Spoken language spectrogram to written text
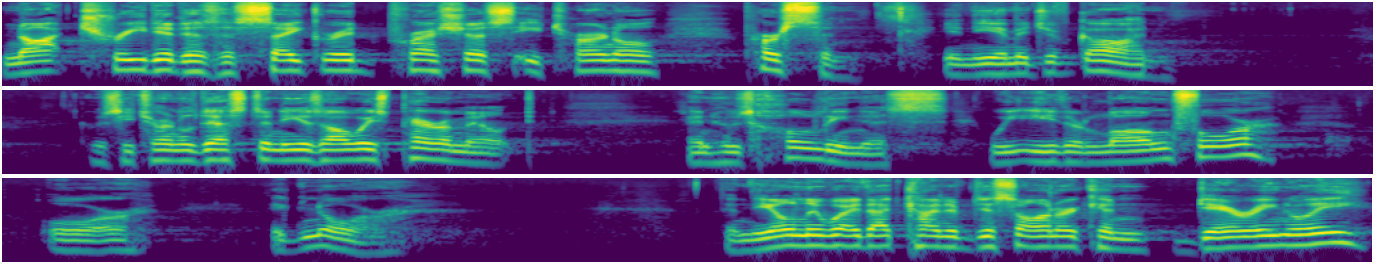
not treated as a sacred, precious, eternal person in the image of God, whose eternal destiny is always paramount and whose holiness we either long for or ignore. And the only way that kind of dishonor can daringly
